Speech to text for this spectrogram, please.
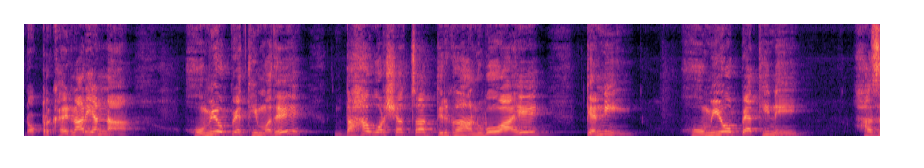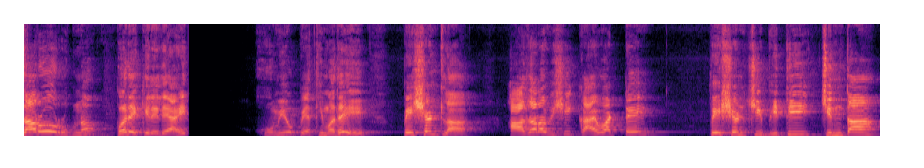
डॉक्टर खैरनार यांना होमिओपॅथीमध्ये दहा वर्षाचा दीर्घ अनुभव आहे. त्यांनी होमिओपॅथीने हजारो रुग्ण बरे केलेले आहेत. होमिओपॅथीमध्ये पेशंटला आजाराविषयी काय वाटते? पेशंटची भीती चिंता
